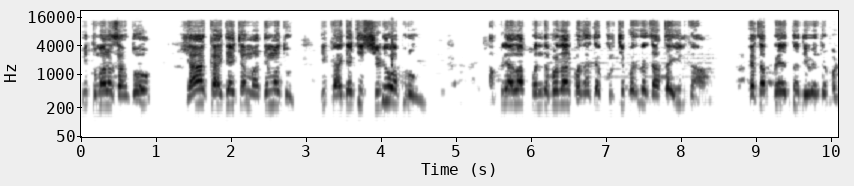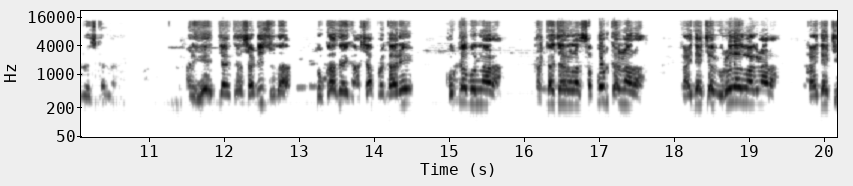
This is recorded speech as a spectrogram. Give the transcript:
मी तुम्हाला सांगतो ह्या कायद्याच्या माध्यमातून ही कायद्याची शिडी वापरून आपल्याला पंतप्रधान पदाच्या खुर्चीपर्यंत जाता येईल का? याचा प्रयत्न देवेंद्र फडणवीस करणार आणि हे त्यांच्यासाठी सुद्धा धोकादायक अशा प्रकारे खोटं बोलणारा भ्रष्टाचाराला सपोर्ट करणारा कायद्याच्या विरोधात वागणारा कायद्याची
